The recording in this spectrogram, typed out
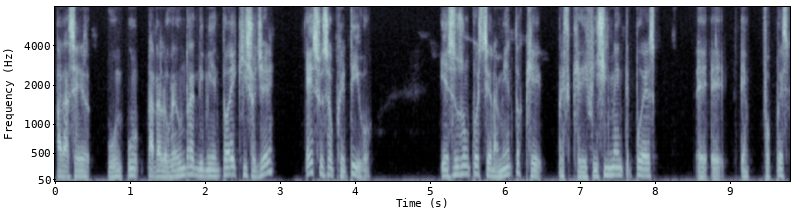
para, hacer un, para lograr un rendimiento X o Y, eso es objetivo. Y eso es un cuestionamiento que, pues, que difícilmente puedes eh, eh, pues,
